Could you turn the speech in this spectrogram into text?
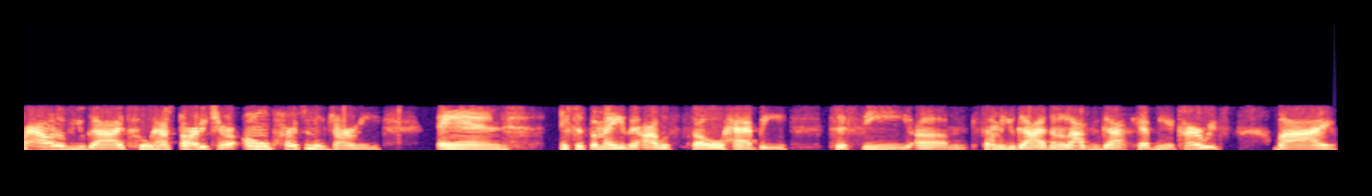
proud of you guys who have started your own personal journey and it's just amazing. I was so happy to see um some of you guys and a lot of you guys kept me encouraged by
